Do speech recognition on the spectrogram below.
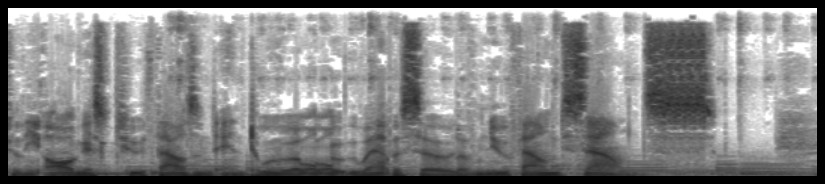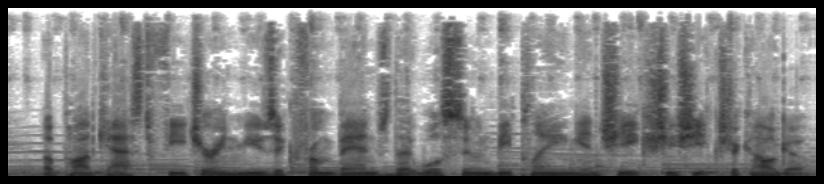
to the August 2002 episode of Newfound Sounds. A podcast featuring music from bands that will soon be playing in Chic Chic Chic Chicago.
